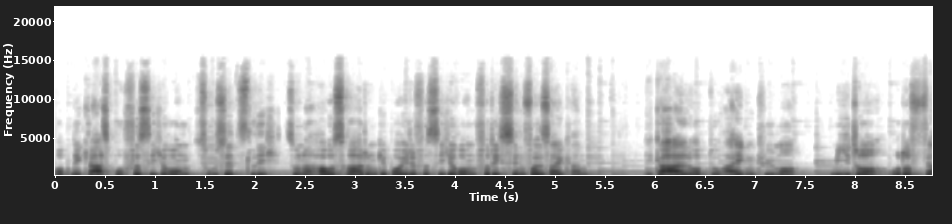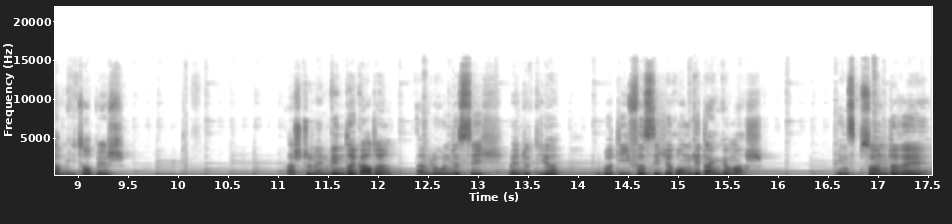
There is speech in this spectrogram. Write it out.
ob eine Glasbruchversicherung zusätzlich zu einer Hausrat- und Gebäudeversicherung für dich sinnvoll sein kann. Egal, ob du Eigentümer, Mieter oder Vermieter bist. Hast du einen Wintergarten, dann lohnt es sich, wenn du dir über die Versicherung Gedanken machst. Insbesondere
